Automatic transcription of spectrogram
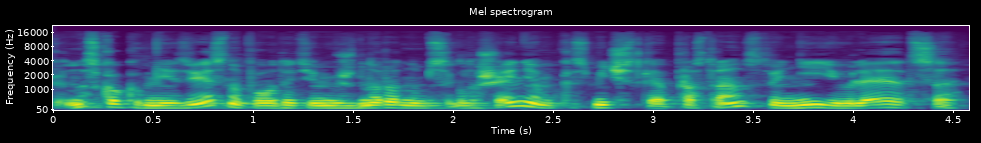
насколько мне известно, по вот этим международным соглашениям космическое пространство не является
